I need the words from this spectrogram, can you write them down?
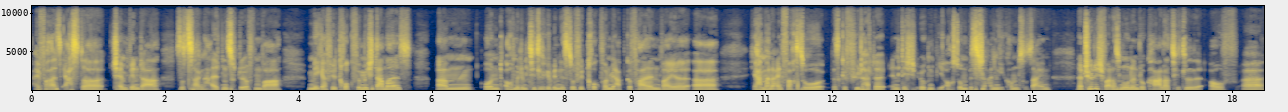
einfach als erster Champion da sozusagen halten zu dürfen, war mega viel Druck für mich damals. Ähm, und auch mit dem Titelgewinn ist so viel Druck von mir abgefallen, weil äh, ja, man einfach so das Gefühl hatte, endlich irgendwie auch so ein bisschen angekommen zu sein. Natürlich war das nur ein lokaler Titel auf äh,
